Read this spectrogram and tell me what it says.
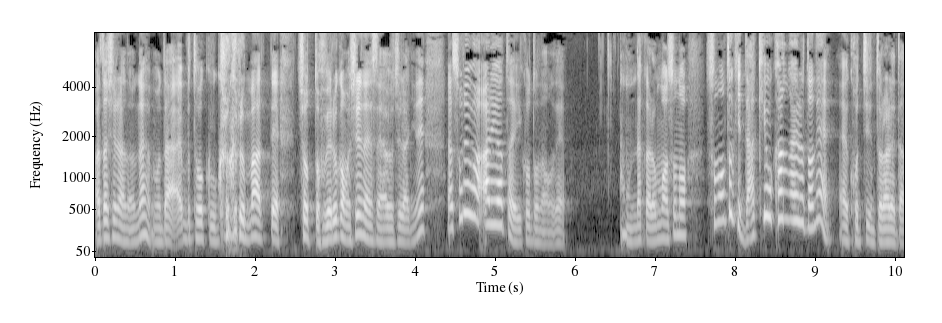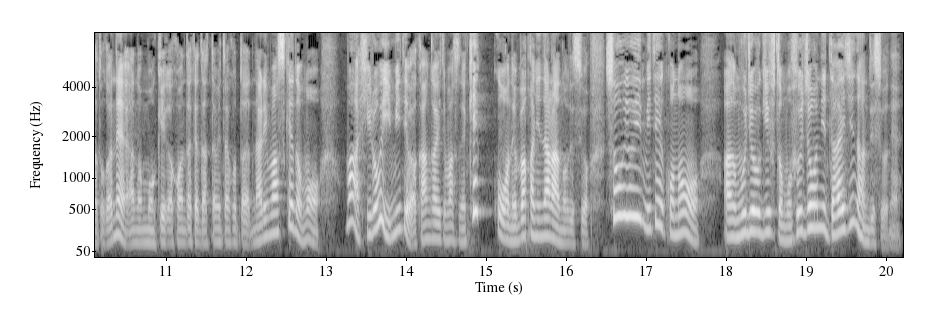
私らのね、もうだいぶ遠くくるくる回って、ちょっと増えるかもしれないですね、うちらにね。それはありがたいことなので。だからもうその、その時だけを考えるとね、えこっちに取られたとかね、あの、儲けがこんだけだったみたいなことはなりますけども、まあ広い意味では考えてますね。結構ね、馬鹿にならんのですよ。そういう意味でこの、あの、無料ギフトも非常に大事なんですよね。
